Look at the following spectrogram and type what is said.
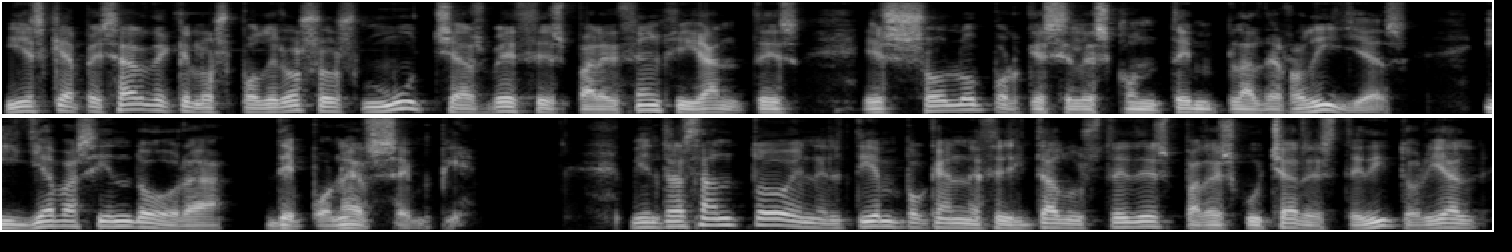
y es que a pesar de que los poderosos muchas veces parecen gigantes, es sólo porque se les contempla de rodillas, y ya va siendo hora de ponerse en pie. Mientras tanto, en el tiempo que han necesitado ustedes para escuchar este editorial,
